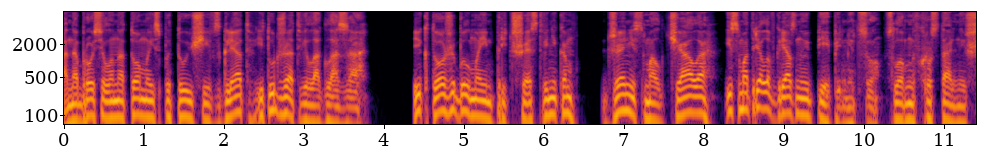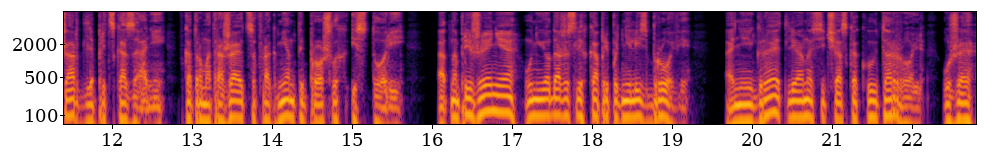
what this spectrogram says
Она бросила на Тома испытующий взгляд и тут же отвела глаза. «И кто же был моим предшественником?» Дженни смолчала и смотрела в грязную пепельницу, словно в хрустальный шар для предсказаний, в котором отражаются фрагменты прошлых историй. От напряжения у нее даже слегка приподнялись брови. А не играет ли она сейчас какую-то роль, уже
